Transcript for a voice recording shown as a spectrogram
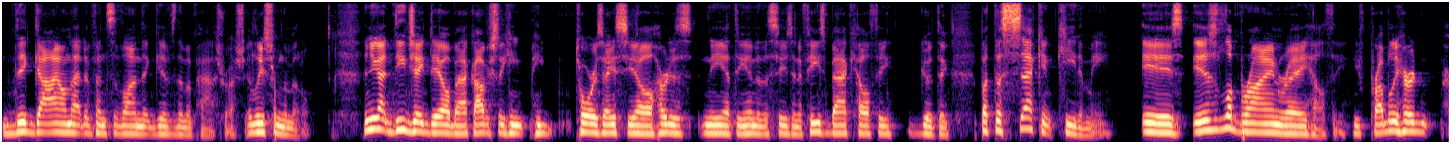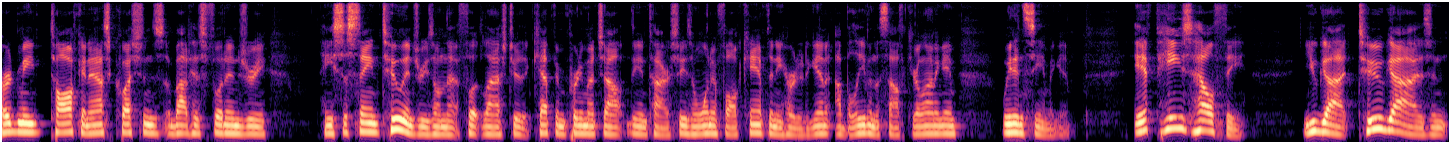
the guy on that defensive line that gives them a pass rush, at least from the middle. Then you got DJ Dale back. Obviously, he he tore his ACL, hurt his knee at the end of the season. If he's back healthy, good thing. But the second key to me is is LaBryan Ray healthy? You've probably heard heard me talk and ask questions about his foot injury. He sustained two injuries on that foot last year that kept him pretty much out the entire season. One in fall camp, then he hurt it again, I believe, in the South Carolina game. We didn't see him again. If he's healthy, you got two guys in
